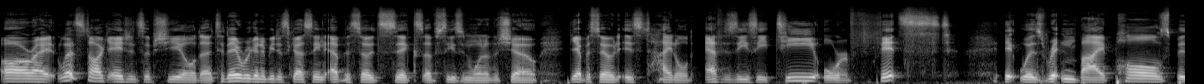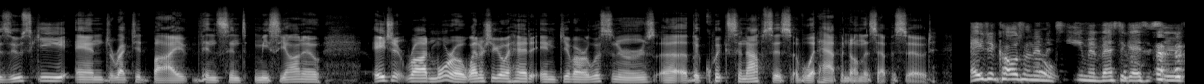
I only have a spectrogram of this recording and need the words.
All right, let's talk Agents of S.H.I.E.L.D. Uh, today we're going to be discussing episode 6 of season 1 of the show. The episode is titled FZZT or Fitzt. It was written by Paul Zbyszewski and directed by Vincent Misiano. Agent Rod Morrow, why don't you go ahead and give our listeners uh, the quick synopsis of what happened on this episode? Agent Coulson and the team investigates a series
